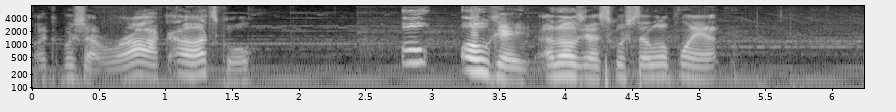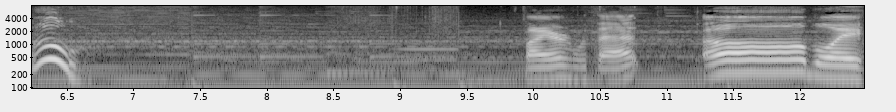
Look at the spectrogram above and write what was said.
I can push that rock. Oh, that's cool. Oh, okay. I thought I was gonna squish that little plant. Ooh. Fire with that. Oh boy.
